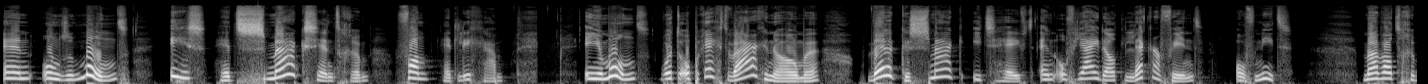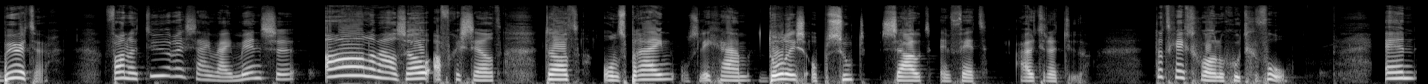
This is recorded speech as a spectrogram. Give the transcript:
En onze mond is het smaakcentrum van het lichaam. In je mond wordt oprecht waargenomen welke smaak iets heeft en of jij dat lekker vindt of niet. Maar wat gebeurt er? Van nature zijn wij mensen allemaal zo afgesteld dat ons brein, ons lichaam, dol is op zoet, zout en vet uit de natuur. Dat geeft gewoon een goed gevoel. En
